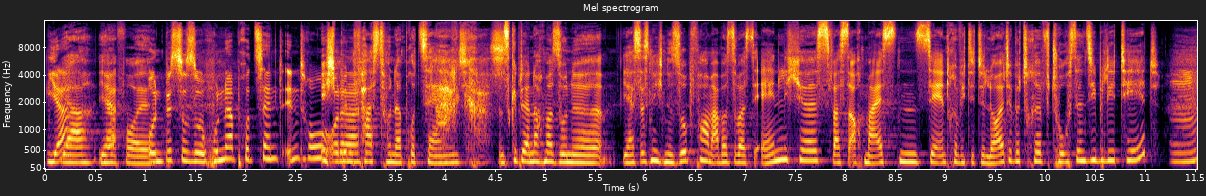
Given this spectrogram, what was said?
Ja? Ja, ja, ja. voll. Und bist du so 100% Intro? Ich oder? bin fast 100%. Ach, krass. Und es gibt ja nochmal so eine, ja, es ist nicht eine Subform, aber sowas ähnliches, was auch meistens sehr introvertierte Leute betrifft, Hochsensibilität. Mhm.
